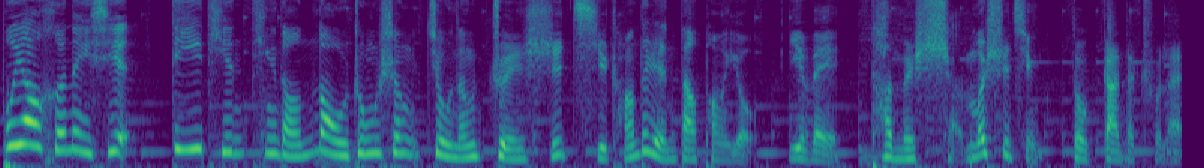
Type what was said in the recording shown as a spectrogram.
不要和那些第一天听到闹钟声就能准时起床的人当朋友，因为他们什么事情都干得出来。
